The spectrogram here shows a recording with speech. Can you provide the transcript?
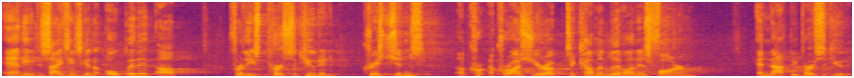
and he decides he's going to open it up for these persecuted Christians ac- across Europe to come and live on his farm and not be persecuted.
